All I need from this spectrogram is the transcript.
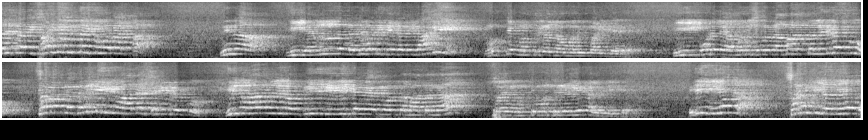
ಅಧಿಕಾರಿ ಶಾಹಿ ವಿರುದ್ಧ ಈ ನಿನ್ನ ಈ ಎಲ್ಲ ಮುಖ್ಯಮಂತ್ರಿಗಳು ನಾವು ಮನವಿ ಮಾಡಿದ್ದೇವೆ. ಈ ಕೂಡಲೇ ಆ ಮನುಷ್ಯರನ್ನ ಅಮಾನತಲ್ಲಿ ಇಡಬೇಕು. ಸಮಗ್ರ ತನಿಖೆಗೆ ನೀವು ಆದೇಶ ನೀಡಬೇಕು. ಇಲ್ಲಿ ಮಾತ್ರ ನಾವು ಬೀದಿಗೆ ಇಳಿತೇವೆ ಅನ್ನುವಂತ ಮಾತನ್ನ ಸ್ವಯಂ ಮುಖ್ಯಮಂತ್ರಿಗಳಿಗೆ ನಾವು ಹೇಳಿದ್ದೇವೆ ಇಡೀ ನಿಯೋಗ ಸಾಹಿತಿಗಳ ನಿಯೋಗ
